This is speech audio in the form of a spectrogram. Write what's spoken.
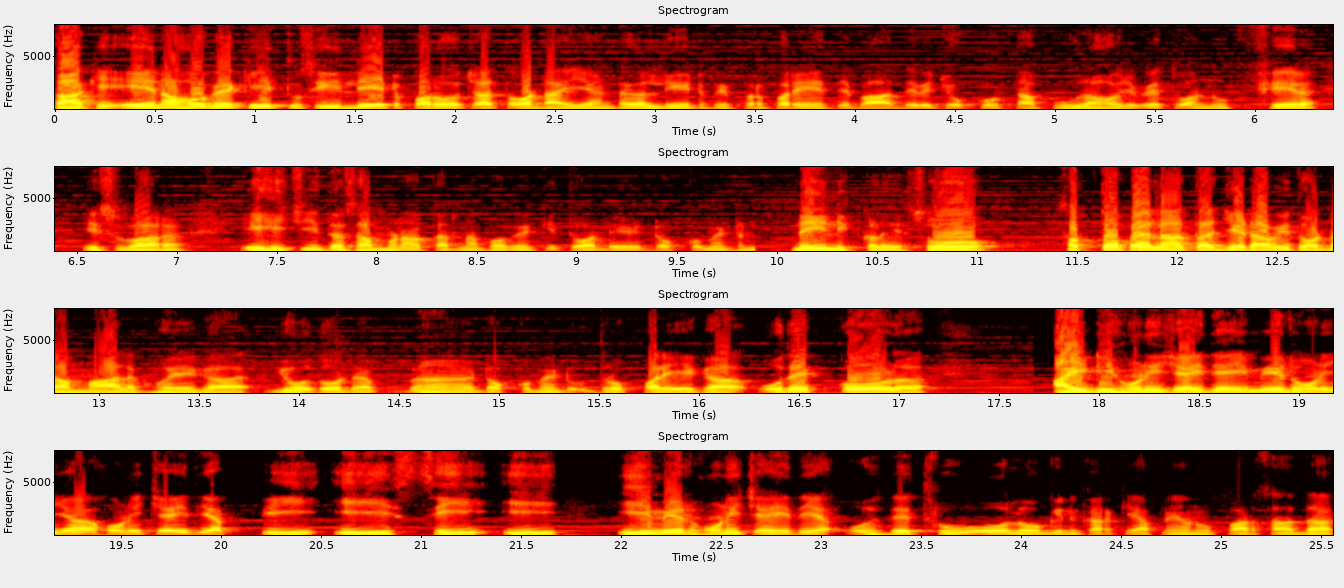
ਤਾਂ ਕਿ ਇਹ ਨਾ ਹੋਵੇ ਕਿ ਤੁਸੀਂ ਲੇਟ ਭਰੋ ਚਾਹੇ ਤੁਹਾਡਾ ਏਜੰਟ ਲੇਟ ਪੇਪਰ ਭਰੇ ਤੇ ਬਾਅਦ ਦੇ ਵਿੱਚ ਉਹ ਕੋਟਾ ਪੂਰਾ ਹੋ ਜਾਵੇ, ਤੁਹਾਨੂੰ ਫਿਰ ਇਸ ਵਾਰ ਇਹੀ ਚੀਜ਼ ਦਾ ਸਾਹਮਣਾ ਕਰਨਾ ਪਵੇ ਕਿ ਤੁਹਾਡੇ ਡਾਕੂਮੈਂਟ ਨਹੀਂ ਨਿਕਲੇ। ਸੋ ਸਭ ਤੋਂ ਪਹਿਲਾਂ ਤਾਂ ਜਿਹੜਾ ਵੀ ਤੁਹਾਡਾ ਮਾਲਕ ਹੋਏਗਾ, ਜੋ ਤੁਹਾਡਾ ਡਾਕੂਮੈਂਟ ਉਧਰੋਂ ਭਰੇਗਾ, ਉਹਦੇ ਕੋਲ ਆਈਡੀ ਹੋਣੀ ਚਾਹੀਦੀ ਹੈ ਈਮੇਲ ਹੋਣੀ ਹੋਣੀ ਚਾਹੀਦੀ ਆ ਈ ਈਮੇਲ ਹੋਣੀ ਚਾਹੀਦੀ ਆ ਉਸ ਦੇ ਥਰੂ ਉਹ ਲੌਗਇਨ ਕਰਕੇ ਆਪਣੇ ਆਪ ਨੂੰ ਭਰ ਸਕਦਾ।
